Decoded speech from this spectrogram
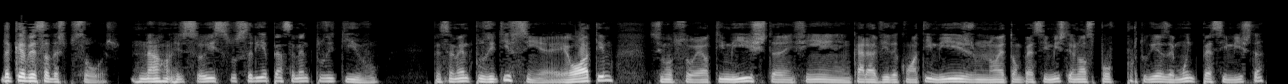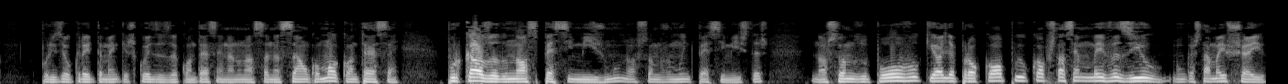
da cabeça das pessoas. Não, isso, isso seria pensamento positivo. Pensamento positivo, sim, é, é, ótimo. Se uma pessoa é otimista, enfim, encara a vida com otimismo, não é tão pessimista. E o nosso povo português é muito pessimista. Por isso eu creio também que as coisas acontecem na nossa nação como acontecem por causa do nosso pessimismo. Nós somos muito pessimistas. Nós somos o povo que olha para o copo e o copo está sempre meio vazio, nunca está meio cheio.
